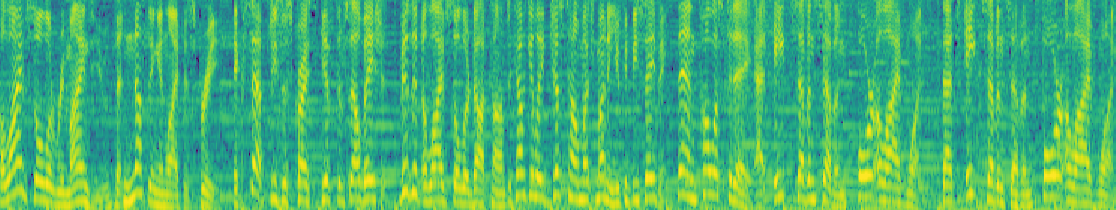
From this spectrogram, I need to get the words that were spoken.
Alive Solar reminds you that nothing in life is free, except Jesus Christ's gift of salvation. Visit alivesolar.com to calculate just how much money you could be saving. Then call us today at 877 4 Alive 1. That's 877 4 Alive 1.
